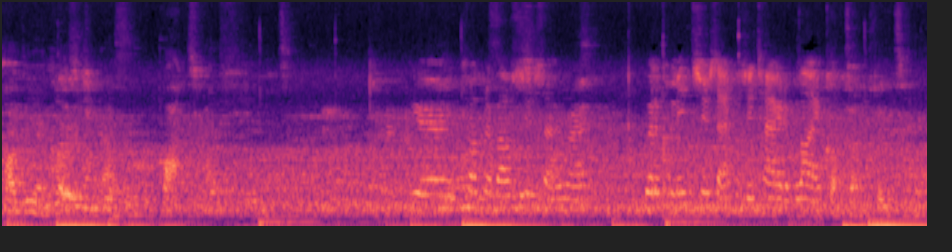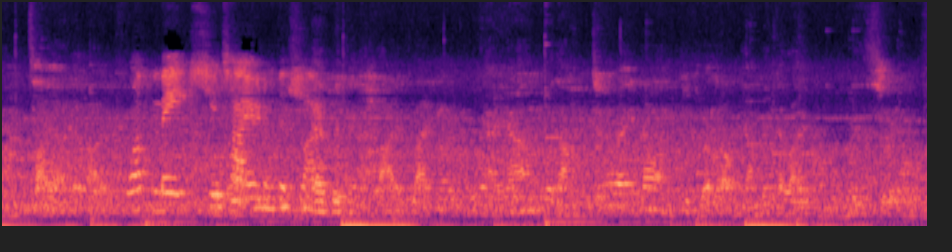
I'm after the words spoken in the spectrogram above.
How do you encourage me bring me back to my feet? You're talking about suicide, right? You're gonna commit suicide because you're tired of life. Contemplating, I'm tired. What makes you tired of this life? Everything in life, like where I am, what I'm doing right now, and people around me, I'm making like miserable.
